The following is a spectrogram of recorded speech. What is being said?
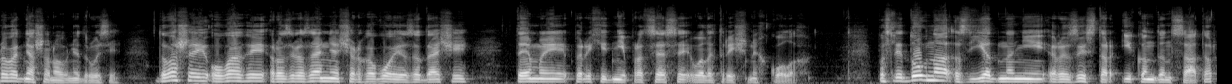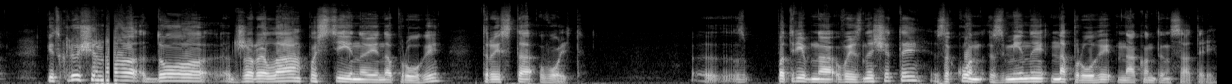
Доброго дня, шановні друзі! До вашої уваги розв'язання чергової задачі теми перехідні процеси в електричних колах. Послідовно з'єднані резистор і конденсатор підключено до джерела постійної напруги 300 вольт. Потрібно визначити закон зміни напруги на конденсаторі.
